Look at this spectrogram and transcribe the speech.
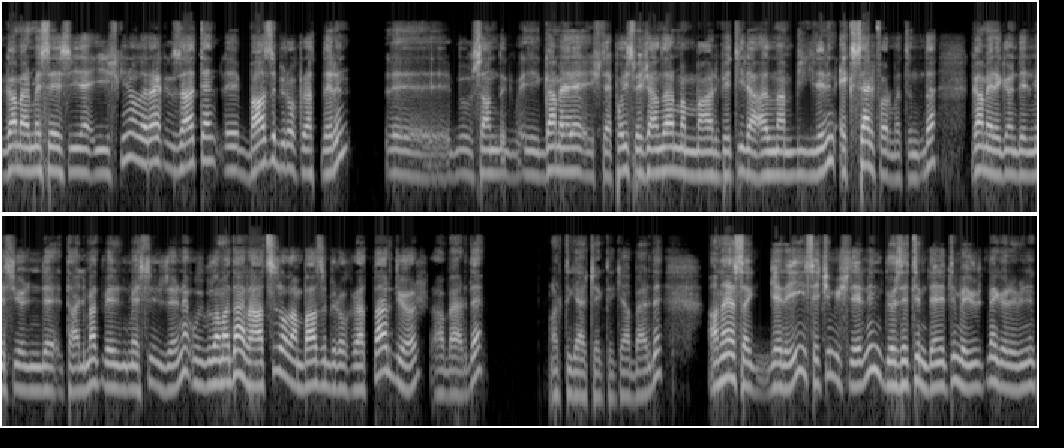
Gamer meselesiyle ilişkin olarak zaten e, bazı bürokratların e, bu sandık Gamer'e işte polis ve jandarma marifetiyle alınan bilgilerin Excel formatında Gamer'e gönderilmesi yönünde talimat verilmesi üzerine uygulamadan rahatsız olan bazı bürokratlar diyor haberde artı gerçekteki haberde anayasa gereği seçim işlerinin gözetim, denetim ve yürütme görevinin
